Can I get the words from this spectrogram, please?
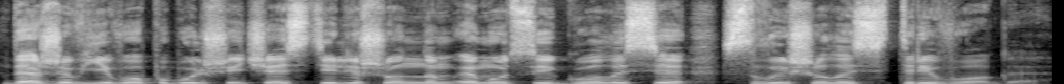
Даже в его по большей части лишенном эмоций голосе слышалась тревога.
